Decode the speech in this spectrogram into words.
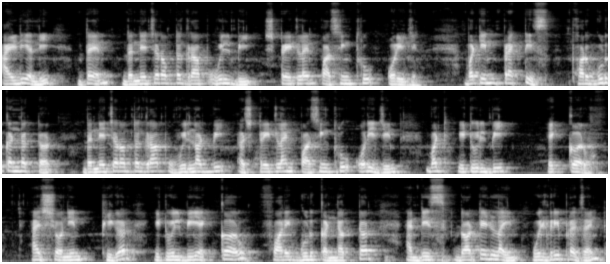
ideally, then the nature of the graph will be straight line passing through origin. But in practice, for good conductor, the nature of the graph will not be a straight line passing through origin, but it will be a curve. As shown in figure, it will be a curve for a good conductor and this dotted line will represent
